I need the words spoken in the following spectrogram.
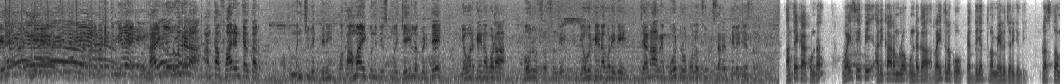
మీరే. మీరే. నాయకులు ఎవరు ఉండరా అంతా ఫారిన్కి వెళ్తారు. ఒక మంచి వ్యక్తిని ఒక అమాయకుని తీసుకుని జైల్లో పెడితే ఎవరికైనా కూడా పౌరుషం వస్తుంది. ఎవరికైనా కూడా ఇది జనాలు రేపు ఓటు రూపంలో చూపిస్తారని తెలియజేస్తున్నాను అంతేకాకుండా వైసీపీ అధికారంలో ఉండగా రైతులకు పెద్ద ఎత్తున మేలు జరిగింది. ప్రస్తుతం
